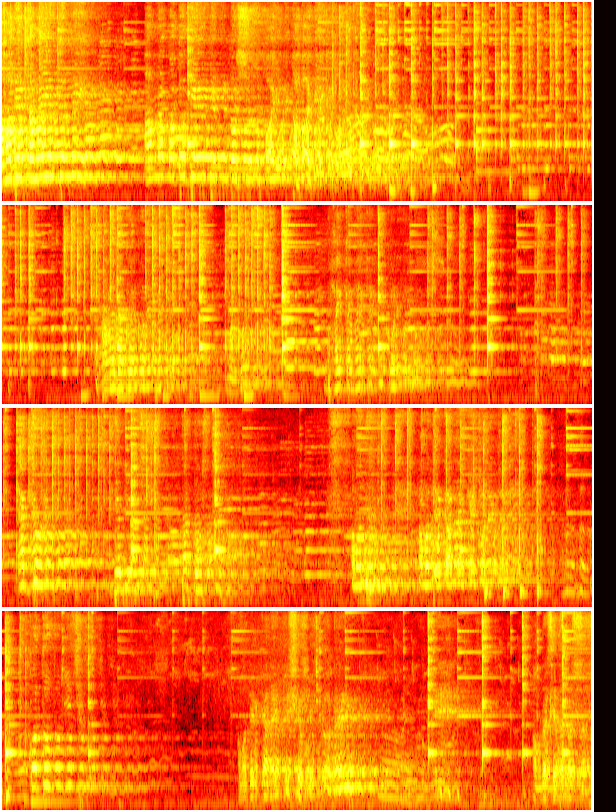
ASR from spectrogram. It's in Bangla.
আমাদের কানাইয়ের জন্য আমরা কত দেব দেবীর দর্শন পাই আমরা ভাই কানাইকে কি করে একজন দেবী তার আছে। আমাদের আমাদের কানাইকে করে কত কিছু আমাদের কানাইকে করে আমরা সেটা দর্শন।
